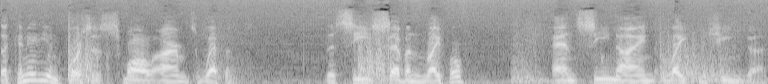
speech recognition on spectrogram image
The Canadian Forces small arms weapons, the C-7 rifle and C-9 light machine gun.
